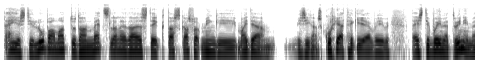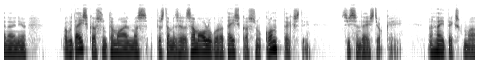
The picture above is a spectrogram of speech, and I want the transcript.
täiesti lubamatu, ta on metslane, ta, tast kasvab mingi, ma ei tea, mis iganes, kurjategija või täiesti võimetu inimene, on ju, aga kui täiskasvanute maailmas tõstame sellesama olukorra täiskasvanu konteksti, siis see on täiesti okei. Okay.. noh, näiteks kui ma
